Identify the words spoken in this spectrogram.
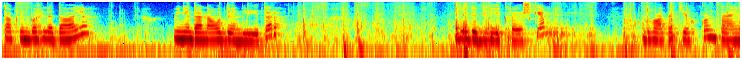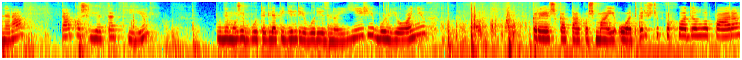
Так він виглядає. Він йде на 1 літр. Буде дві кришки, два таких контейнера. Також є такі. Вони можуть бути для підігріву різної їжі, бульйонів. Кришка також має отвір, щоб виходила пара.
